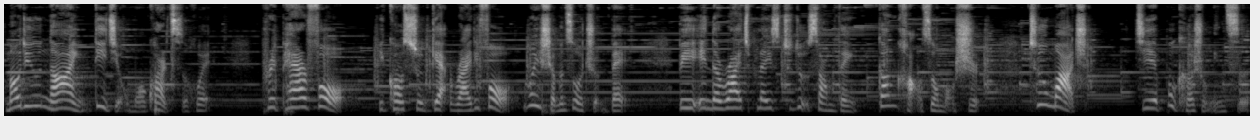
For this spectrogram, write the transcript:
Module Nine 第九模块词汇，prepare for equals to get ready for 为什么做准备，be in the right place to do something 刚好做某事，too much 接不可数名词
